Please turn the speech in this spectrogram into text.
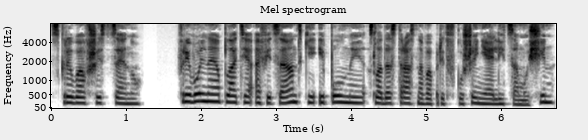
скрывавший сцену, фривольное платье официантки и полные сладострастного предвкушения лица мужчин,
